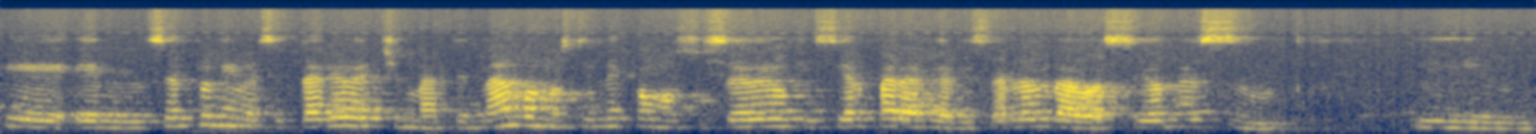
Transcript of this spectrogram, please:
que el Centro Universitario de Chimaltenango nos tiene como su sede oficial para realizar las graduaciones y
